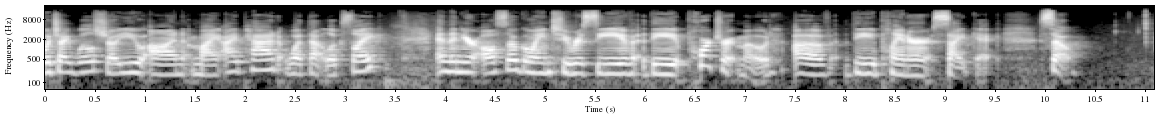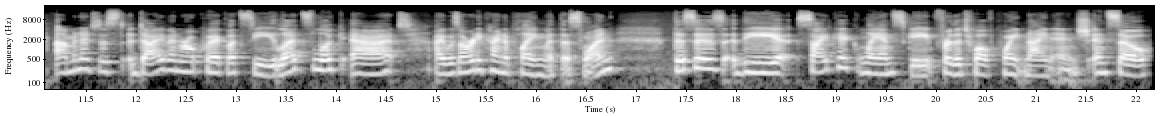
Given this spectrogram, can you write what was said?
which I will show you on my iPad what that looks like. And then you're also going to receive the portrait mode of the planner sidekick. So I'm gonna just dive in real quick. Let's see, let's look at, I was already kind of playing with this one. This is the Sidekick Landscape for the 12.9 inch. And so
